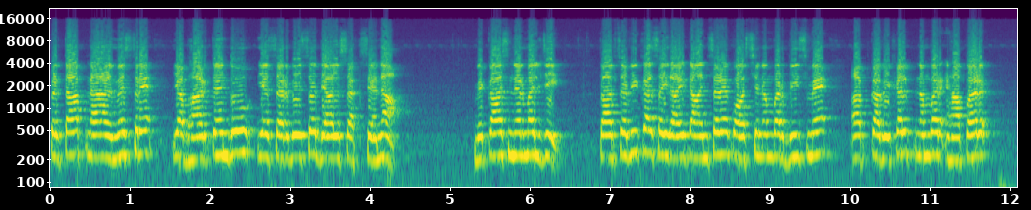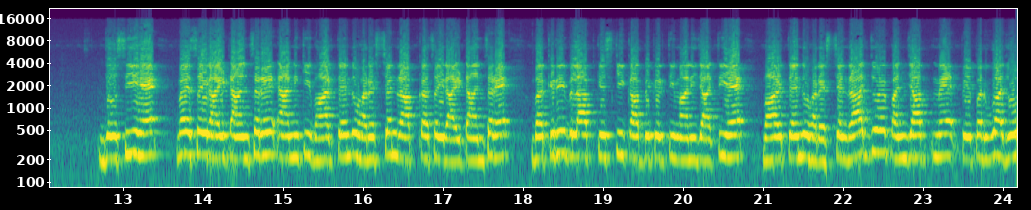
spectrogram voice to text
प्रताप नारायण मिश्र या भारतेंदु, या सर्वेश्वर दयाल सक्सेना। विकास निर्मल जी तो आप सभी का सही राइट आंसर है क्वेश्चन नंबर 20 में, आपका विकल्प नंबर यहाँ पर जो सी है, वह सही राइट आंसर है, यानी कि भारतेंदु हरिश्चंद्र, आपका सही राइट आंसर है। बकरी बिलाप किसकी काव्य कृति मानी जाती है? भारतेंदु हरिश्चंद्र। आज जो है, पंजाब में पेपर हुआ जो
